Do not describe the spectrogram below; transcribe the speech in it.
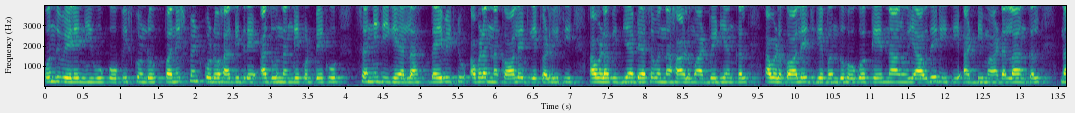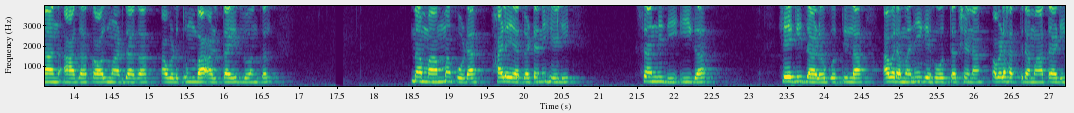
ಒಂದು ವೇಳೆ ನೀವು ಕೋಪಿಸ್ಕೊಂಡು ಪನಿಷ್ಮೆಂಟ್ ಕೊಡೋ ಹಾಗಿದ್ರೆ ಅದು ನನಗೆ ಕೊಡಬೇಕು. ಸನ್ನಿಧಿಗೆ ಅಲ್ಲ, ದಯವಿಟ್ಟು ಅವಳನ್ನು ಕಾಲೇಜ್ಗೆ ಕಳುಹಿಸಿ. ಅವಳ ವಿದ್ಯಾಭ್ಯಾಸವನ್ನು ಹಾಳು ಮಾಡಬೇಡಿ, ಅಂಕಲ್. ಅವಳು ಕಾಲೇಜ್ಗೆ ಬಂದು ಹೋಗೋಕ್ಕೆ ನಾನು ಯಾವುದೇ ರೀತಿ ಅಡ್ಡಿ ಮಾಡಲ್ಲ, ಅಂಕಲ್. ನಾನು ಆಗ ಕಾಲ್ ಮಾಡಿದಾಗ ಅವಳು ತುಂಬ ಅಳ್ತಾ ಇದ್ಲು, ಅಂಕಲ್. ನಮ್ಮ ಅಮ್ಮ ಕೂಡ ಹಳೆಯ ಘಟನೆ ಹೇಳಿ, ಸನ್ನಿಧಿ ಈಗ ಹೇಗಿದ್ದಾಳೋ ಗೊತ್ತಿಲ್ಲ. ಅವರ ಮನೆಗೆ ಹೋದ ತಕ್ಷಣ ಅವಳ ಹತ್ತಿರ ಮಾತಾಡಿ,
